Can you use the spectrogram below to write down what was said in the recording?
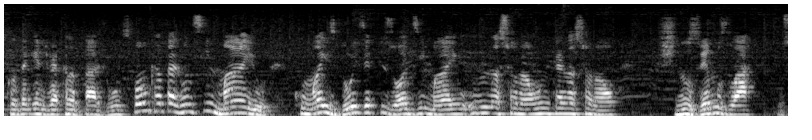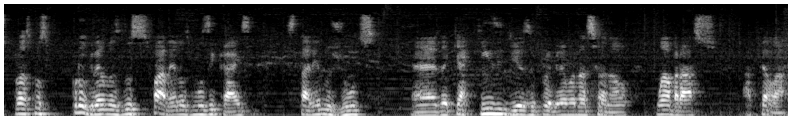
quando é que a gente vai cantar juntos. Vamos cantar juntos em maio, com mais dois episódios em maio, um nacional e um internacional. Nos vemos lá nos próximos programas dos Farelos Musicais. Estaremos juntos é, daqui a 15 dias no programa nacional. Um abraço, até lá.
